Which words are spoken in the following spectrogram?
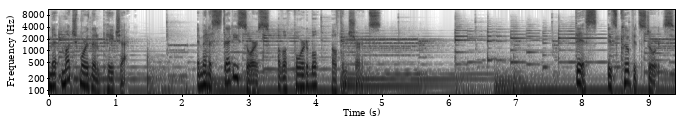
meant much more than a paycheck. It meant a steady source of affordable health insurance. This is COVID Stories.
